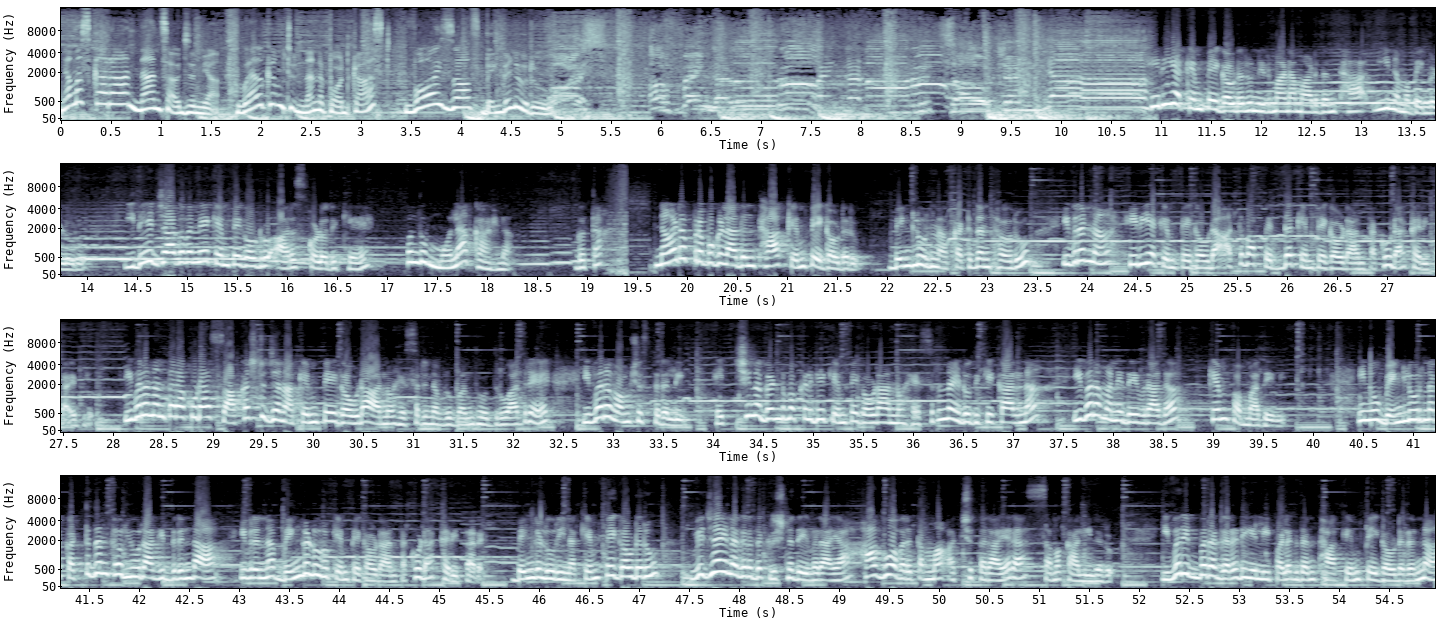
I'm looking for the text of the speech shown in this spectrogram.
ನಮಸ್ಕಾರ ನಾನ್ Soujanya. Welcome to ನನ್ನ ಪಾಡ್ಕಾಸ್ಟ್ ವಾಯ್ಸ್ ಆಫ್ ಬೆಂಗಳೂರು ಹಿರಿಯ ಕೆಂಪೇಗೌಡರು ನಿರ್ಮಾಣ ಮಾಡಿದಂತಹ ಈ ನಮ್ಮ ಬೆಂಗಳೂರು ಇದೇ ಜಾಗವನ್ನೇ ಕೆಂಪೇಗೌಡರು ಆರಿಸ್ಕೊಳ್ಳೋದಕ್ಕೆ ಒಂದು ಮೊಲ ಕಾರಣ. ಗೊತ್ತಾ? ನಾಡಪ್ರಭುಗಳಾದಂತಹ ಕೆಂಪೇಗೌಡರು ಬೆಂಗಳೂರನ್ನ ಕಟ್ಟದಂಥವ್ರು. ಇವರನ್ನ ಹಿರಿಯ ಕೆಂಪೇಗೌಡ ಅಥವಾ ಪೆದ್ದ ಕೆಂಪೇಗೌಡ ಅಂತ ಕೂಡ ಕರಿತಾ ಇದ್ರು. ಇವರ ನಂತರ ಕೂಡ ಸಾಕಷ್ಟು ಜನ ಕೆಂಪೇಗೌಡ ಅನ್ನೋ ಹೆಸರಿನವರು ಬಂದು ಹೋದ್ರು. ಆದ್ರೆ ಇವರ ವಂಶಸ್ಥರಲ್ಲಿ ಹೆಚ್ಚಿನ ಗಂಡು ಮಕ್ಕಳಿಗೆ ಕೆಂಪೇಗೌಡ ಅನ್ನೋ ಹೆಸರನ್ನ ಇಡೋದಕ್ಕೆ ಕಾರಣ ಇವರ ಮನೆ ದೇವರಾದ ಕೆಂಪಮ್ಮ ದೇವಿ. ಇನ್ನು ಬೆಂಗಳೂರಿನ ಕಟ್ಟದಂಥವ್ರು ಇವರಾಗಿದ್ದರಿಂದ ಇವರನ್ನ ಬೆಂಗಳೂರು ಕೆಂಪೇಗೌಡ ಅಂತ ಕೂಡ ಕರೀತಾರೆ. ಬೆಂಗಳೂರಿನ ಕೆಂಪೇಗೌಡರು ವಿಜಯನಗರದ ಕೃಷ್ಣದೇವರಾಯ ಹಾಗೂ ಅವರ ತಮ್ಮ ಅಚ್ಯುತರಾಯರ ಸಮಕಾಲೀನರು. ಇವರಿಬ್ಬರ ಗರಡಿಯಲ್ಲಿ ಪಳಗದಂತಹ ಕೆಂಪೇಗೌಡರನ್ನ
